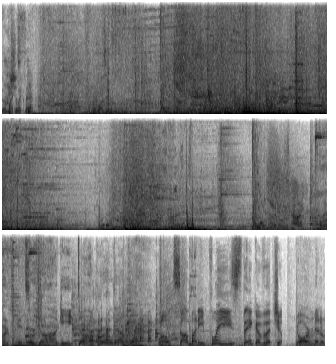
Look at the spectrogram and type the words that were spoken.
the mic like that? Who was it? It's a dog eat dog world out there. Won't somebody please think of the children? Your middle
